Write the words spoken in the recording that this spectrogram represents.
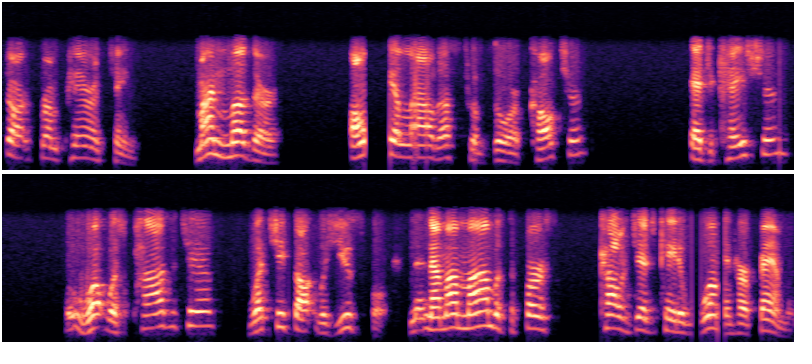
start from parenting. My mother only allowed us to absorb culture, education, what was positive, what she thought was useful. Now, my mom was the first college educated woman in her family.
